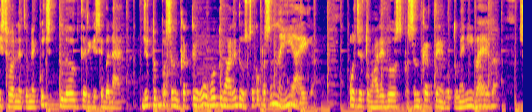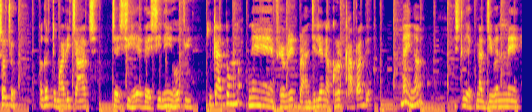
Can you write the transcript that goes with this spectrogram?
ईश्वर ने तुम्हें कुछ अलग तरीके से बनाया। जो तुम पसंद करते हो, वो तुम्हारे दोस्तों को पसंद नहीं आएगा। और जो तुम्हारे दोस्त पसंद करते हैं, वो तुम्हें नहीं भाएगा। सोचो, अगर तुम्हारी चाँच जैसी है, वैसी नहीं होती तो क्या तुम अपने फेवरेट ब्रांजिलियन अखरोट खा पाते। नहीं ना? इसलिए अपना जीवन में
